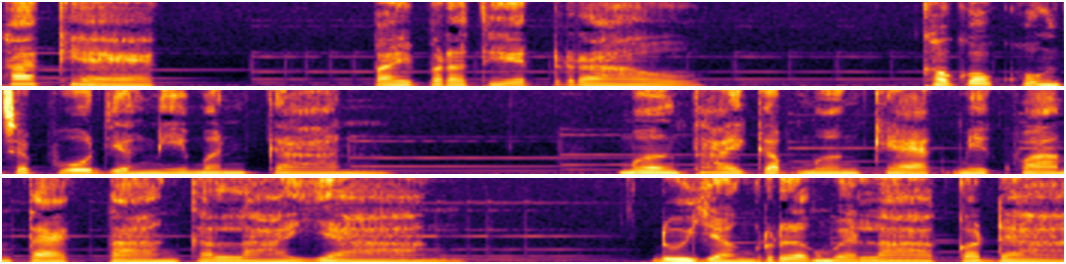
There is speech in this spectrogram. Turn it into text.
ถ้าแขก ไปประเทศเรา เขาก็คงจะพูดอย่างนี้เหมือนกัน เมืองไทยกับเมืองแขกมีความแตกต่างกันหลายอย่าง ดูอย่างเรื่องเวลาก็ได้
